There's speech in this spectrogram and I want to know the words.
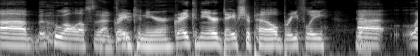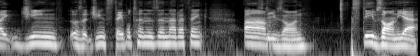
uh, who all else is that? Greg Dave Kinnear. Greg Kinnear, Dave Chappelle, briefly. Yeah. Uh, like Jean was it Jean Stapleton is in that I think. Um, Steve Zahn. Steve Zahn, yeah.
